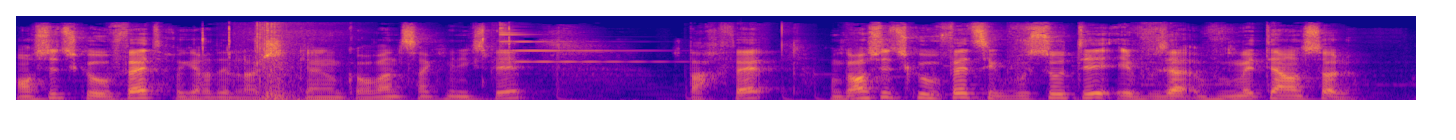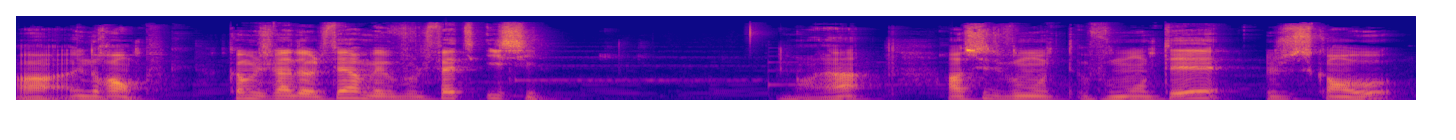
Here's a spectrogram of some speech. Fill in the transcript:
Ensuite, ce que vous faites, regardez là, j'ai encore 25 000 XP. Parfait. Donc ensuite, ce que vous faites, c'est que vous sautez et vous, mettez un sol, une rampe. Comme je viens de le faire, mais vous le faites ici. Voilà. Ensuite, vous, vous montez jusqu'en haut.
